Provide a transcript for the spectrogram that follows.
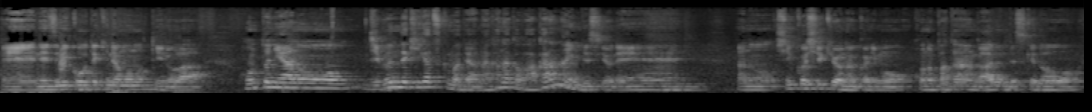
えー、ネズミ講的なものっていうのは本当にあの自分で気が付くまではなかなかわからないんですよね、うん、あの新興宗教なんかにもこのパターンがあるんですけど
